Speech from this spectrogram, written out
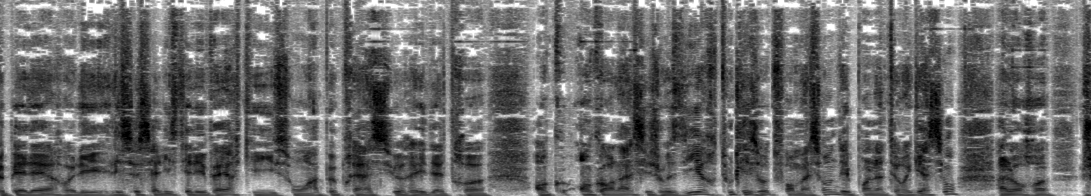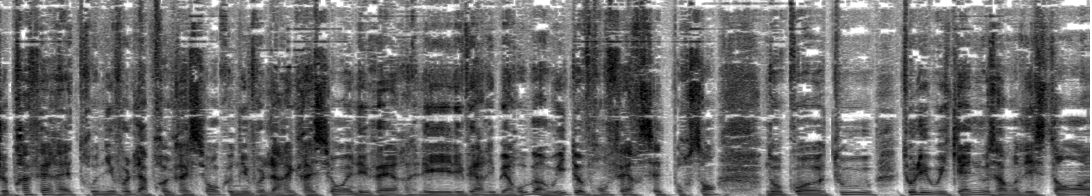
le PLR, les, les, socialistes et les Verts qui sont à peu près assurés d'être euh, encore là, si j'ose dire. Toutes les autres formations, des points d'interrogation. Alors, euh, je préfère être au niveau de la progression qu'au niveau de la régression. Et les Verts, les, les Verts libéraux, ben oui, devront faire 7%. Donc, euh, tous tous les week-ends, nous avons des stands.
